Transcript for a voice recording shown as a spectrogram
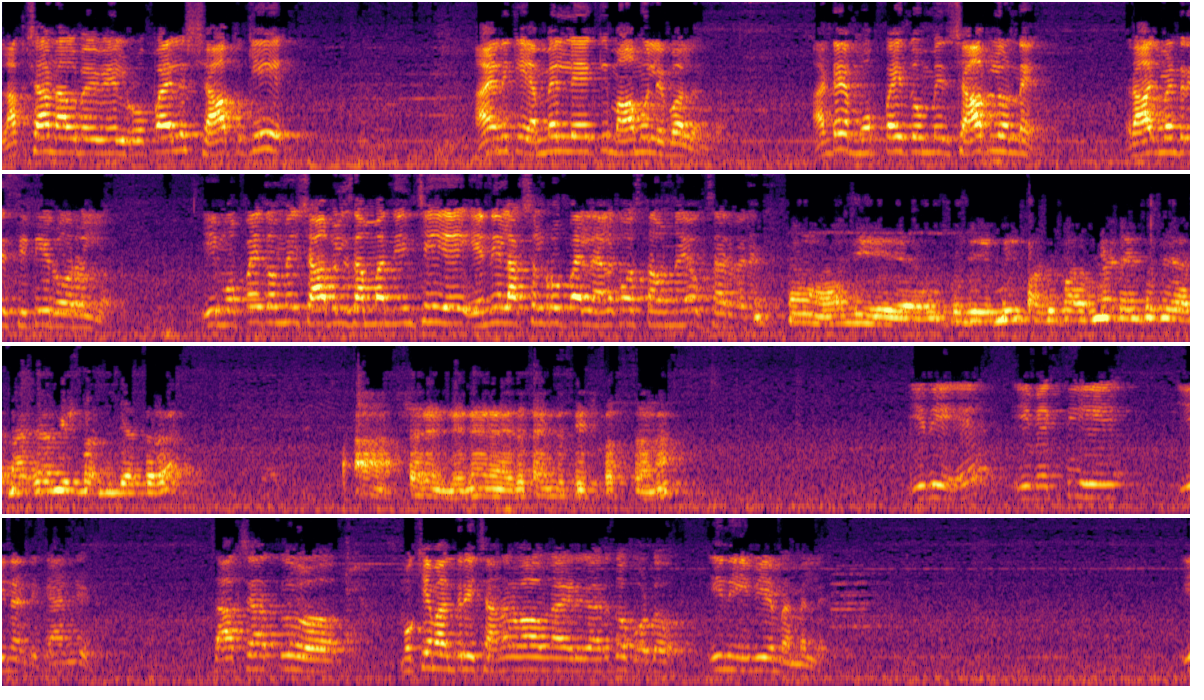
లక్ష నలభై వేల రూపాయలు షాప్కి ఆయనకి ఎమ్మెల్యేకి మామూలు ఇవ్వాలంట. అంటే ముప్పై తొమ్మిది షాపులు ఉన్నాయి. రాజమండ్రి సిటీ రూరల్లో. ఈ ముప్పై తొమ్మిది షాపులకు సంబంధించి ఎన్ని లక్షల రూపాయలు నెలకు వస్తా ఉన్నాయో ఒకసారి వినండి. సరే అండి నేను ఏదో టైంలో తీసుకొస్తాను. ఇది ఈ వ్యక్తి ఈయనండి క్యాండిడేట్ సాక్షాత్తు ముఖ్యమంత్రి చంద్రబాబు నాయుడు గారితో ఫోటో ఈయన ఈవీఎం ఎమ్మెల్యే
